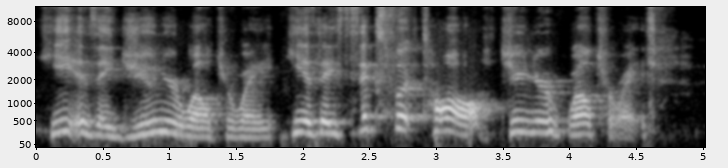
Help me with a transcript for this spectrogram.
he is a junior welterweight. He is a six foot tall junior welterweight.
